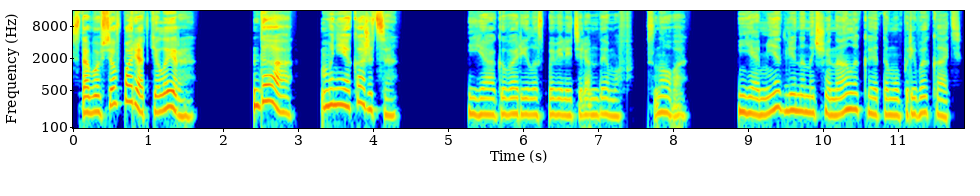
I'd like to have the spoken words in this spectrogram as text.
С тобой все в порядке, Лейра? Да, мне кажется. Я говорила с повелителем демов снова. Я медленно начинала к этому привыкать.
